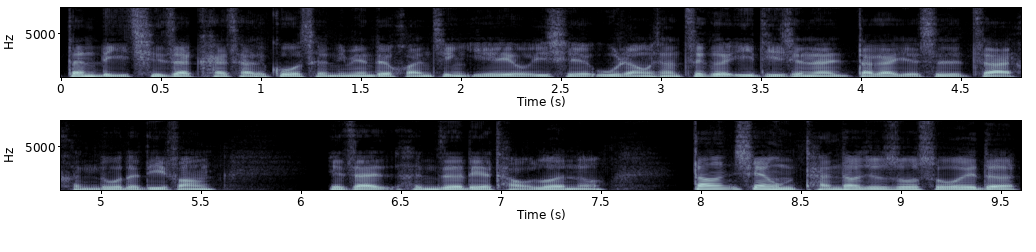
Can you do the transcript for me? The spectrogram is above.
但锂其实在开采的过程里面对环境也有一些污染。我想这个议题现在大概也是在很多的地方也在很热烈讨论哦。当现在我们谈到就是说所谓的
